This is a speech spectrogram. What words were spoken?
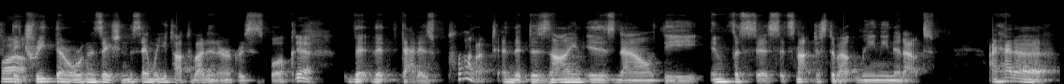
Wow. They treat their organization the same way you talked about in Eric Ries's book. Yeah, that that that is product, and that design is now the emphasis. It's not just about leaning it out. I had a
